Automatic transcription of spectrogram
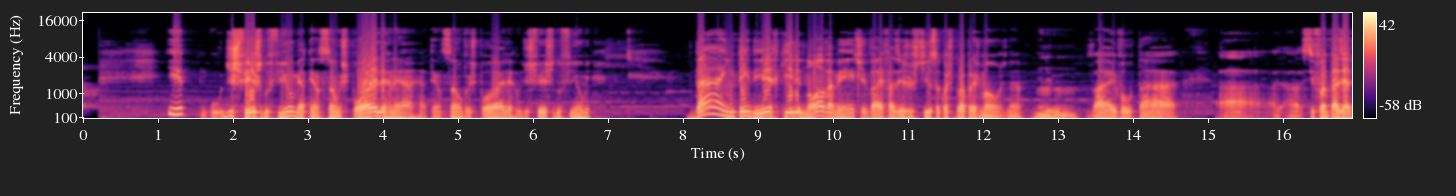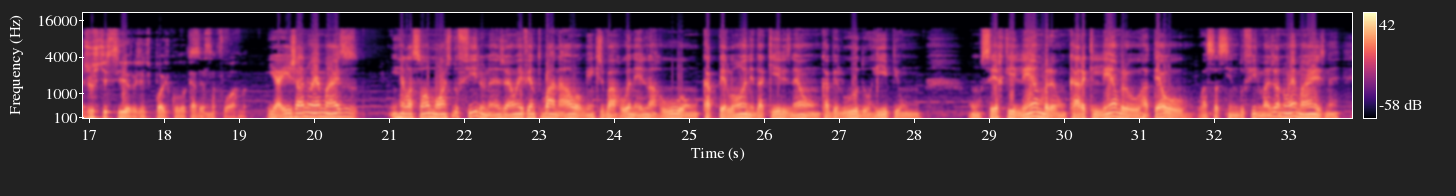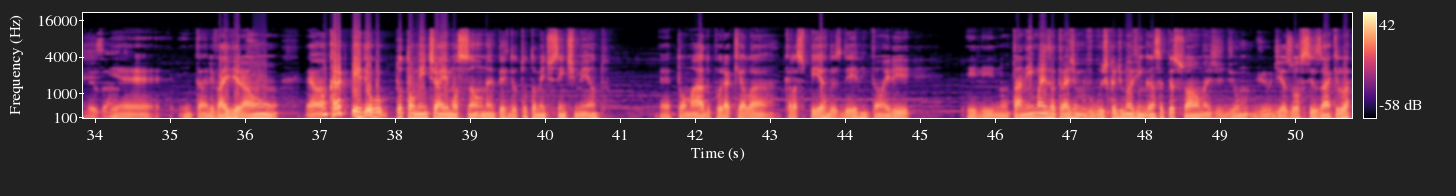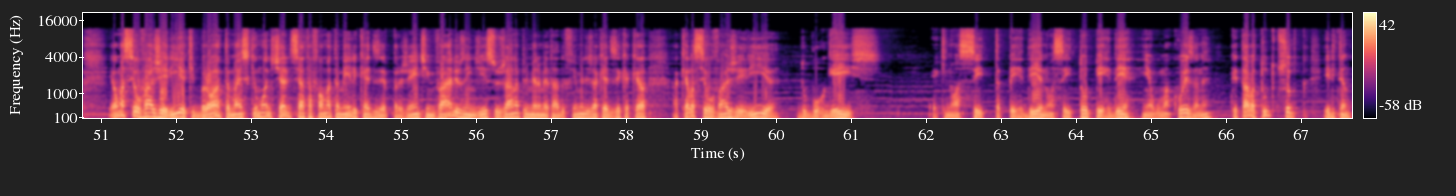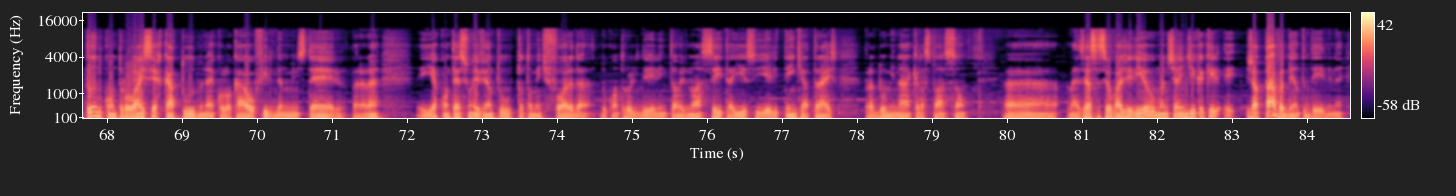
E o desfecho do filme, atenção spoiler, né? Atenção pro spoiler, o desfecho do filme dá a entender que ele novamente vai fazer justiça com as próprias mãos, né? Ele vai voltar a, a- a se fantasiar de justiceiro, a gente pode colocar Sim. dessa forma. E aí já não é mais em relação à morte do filho, né? Já é um evento banal, alguém que esbarrou nele na rua, um capelone daqueles, né? Um cabeludo, um hippie, um, um ser que lembra, um cara que lembra o, até o, o assassino do filho, mas já não é mais, né? Exato. Então ele vai virar um. É um cara que perdeu totalmente a emoção, né? Perdeu totalmente o sentimento, é, tomado por aquela, aquelas perdas dele. Então ele ele não está nem mais atrás de busca de uma vingança pessoal, mas de, um, de, de, exorcizar aquilo lá. É uma selvageria que brota, mas que o Monticelli, de certa forma, também ele quer dizer para gente, em vários indícios, já na primeira metade do filme, ele já quer dizer que aquela, aquela selvageria do burguês é, que não aceita perder, não aceitou perder em alguma coisa, né? Porque estava tudo sob ele tentando controlar e cercar tudo, né? Colocar o filho dentro do ministério, parará e acontece um evento totalmente fora da, do controle dele, então ele não aceita isso e ele tem que ir atrás para dominar aquela situação. Uh, mas essa selvageria, o Monticelli indica que já estava dentro dele. Né?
